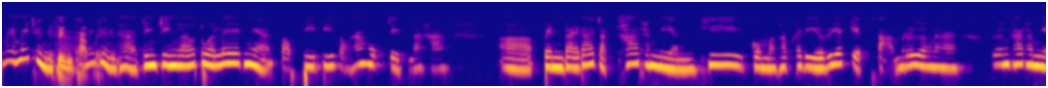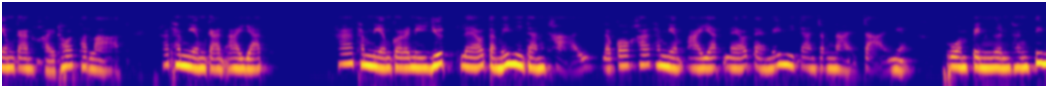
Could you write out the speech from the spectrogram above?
ไม่ไม่ถึงไม่ถึงครับค่ะไม่ถึงไม่ถึงค่ะครับจริง ๆ แล้วตัวเลขเนี่ยต่อปีปี 2567 นะคะเอ่อเป็นรายได้จากค่าธรรมเนียมที่กรมบังคับคดีเรียกเก็บ 3 เรื่องนะคะ เรื่องค่าธรรมเนียมการขายทอดตลาด ค่าธรรมเนียมการอายัด ค่าธรรมเนียมกรณียึดแล้วแต่ไม่มีการขาย แล้วก็ค่าธรรมเนียมอายัดแล้วแต่ไม่มีการจำหน่ายจ่ายเนี่ยรวมเป็นเงินทั้งสิ้น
